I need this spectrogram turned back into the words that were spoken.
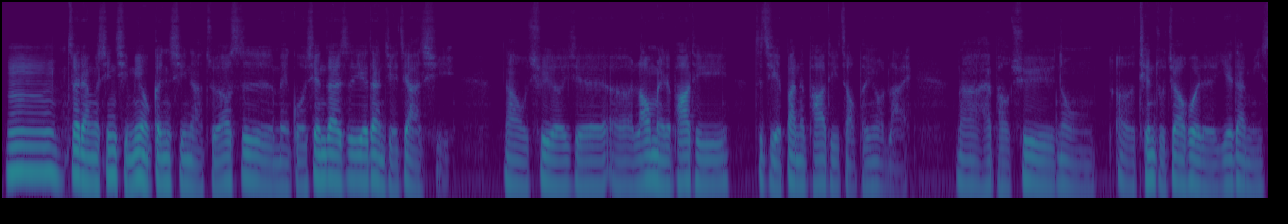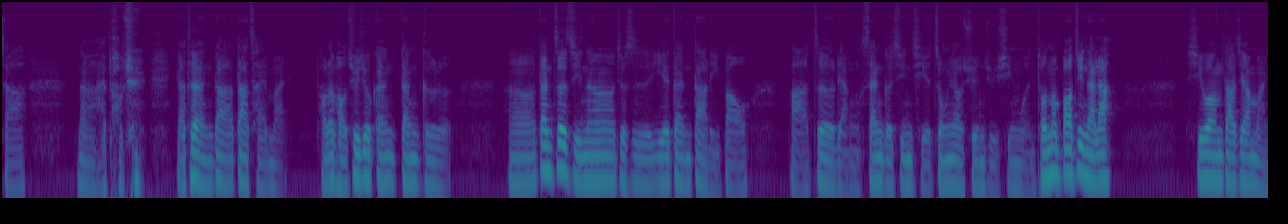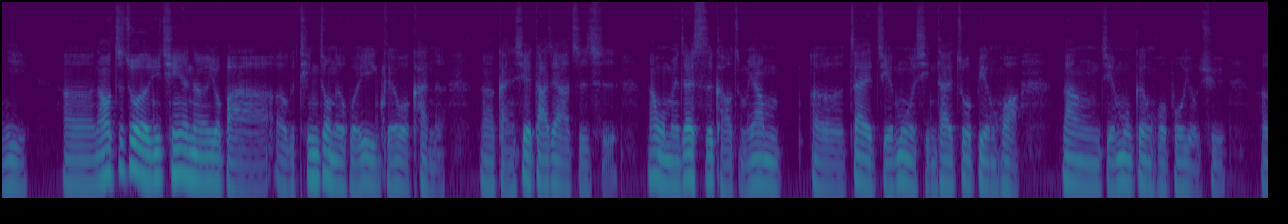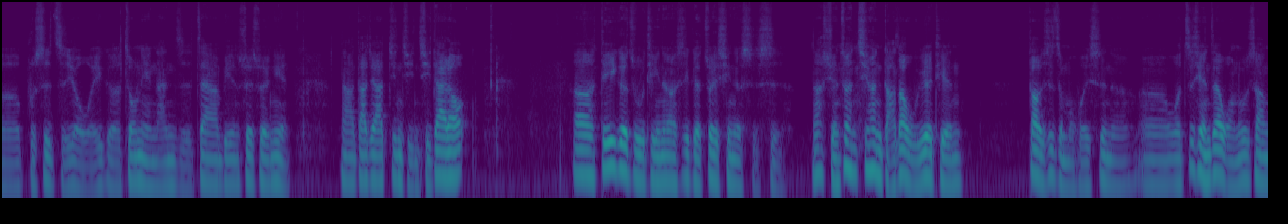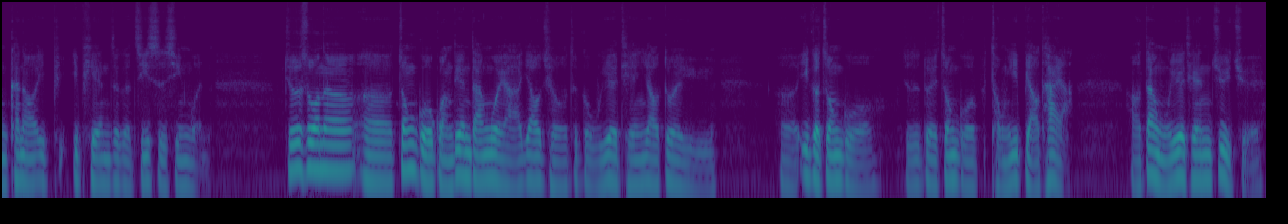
嗯，这两个星期没有更新啊，主要是美国现在是耶诞节假期，那我去了一些呃老美的 party，自己也办的 party，找朋友来。那还跑去那种呃天主教会的耶诞弥撒，那还跑去亚特兰大大采买，跑来跑去就干耽搁了。呃，但这集呢就是耶诞大礼包，把这两三个星期的重要选举新闻统统包进来啦，希望大家满意。呃，然后制作人于清燕呢有把呃听众的回应给我看了，那感谢大家的支持。那我们也在思考怎么样呃在节目的形态做变化，让节目更活泼有趣。呃，不是只有我一个中年男子在那边碎碎念，那大家敬请期待喽。呃，第一个主题呢是一个最新的时事，那选战竟然打到五月天，到底是怎么回事呢？呃，我之前在网络上看到一篇一篇这个即时新闻，就是说呢，呃，中国广电单位啊要求这个五月天要对于呃一个中国，就是对中国统一表态啊，好，但五月天拒绝。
